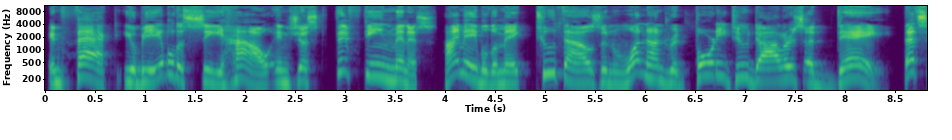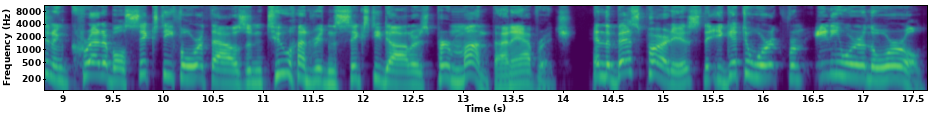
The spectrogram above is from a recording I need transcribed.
In fact, you'll be able to see how, in just 15 minutes, I'm able to make $2,142 a day. That's an incredible $64,260 per month on average. And the best part is that you get to work from anywhere in the world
